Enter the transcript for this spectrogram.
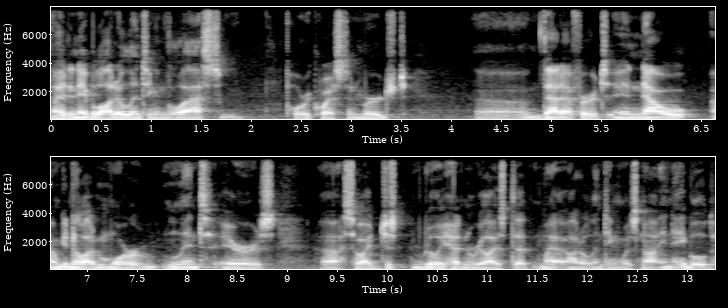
I had enabled auto linting in the last pull request and merged uh, that effort. And now I'm getting a lot of more lint errors. Uh, so I just really hadn't realized that my auto linting was not enabled.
